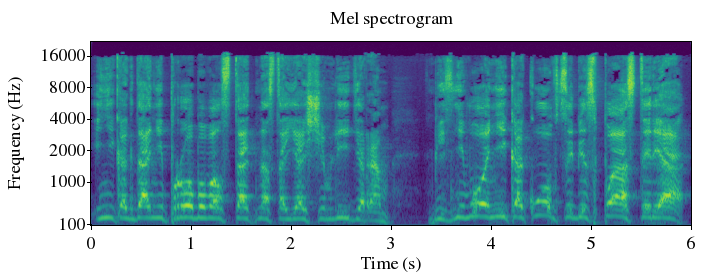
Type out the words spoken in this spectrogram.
и никогда не пробовал стать настоящим лидером. Без него никак овцы без пастыря!»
